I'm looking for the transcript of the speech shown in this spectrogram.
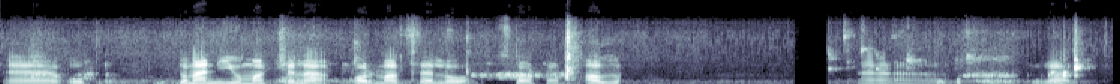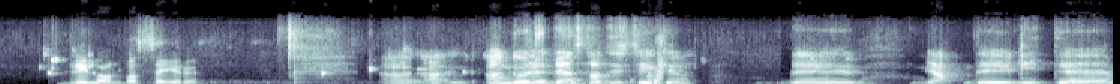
Eh, och de här nio matcherna har Marcelo startat alla. Eh, Drillon, vad säger du? Angående den statistiken. Det, ja, det är lite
